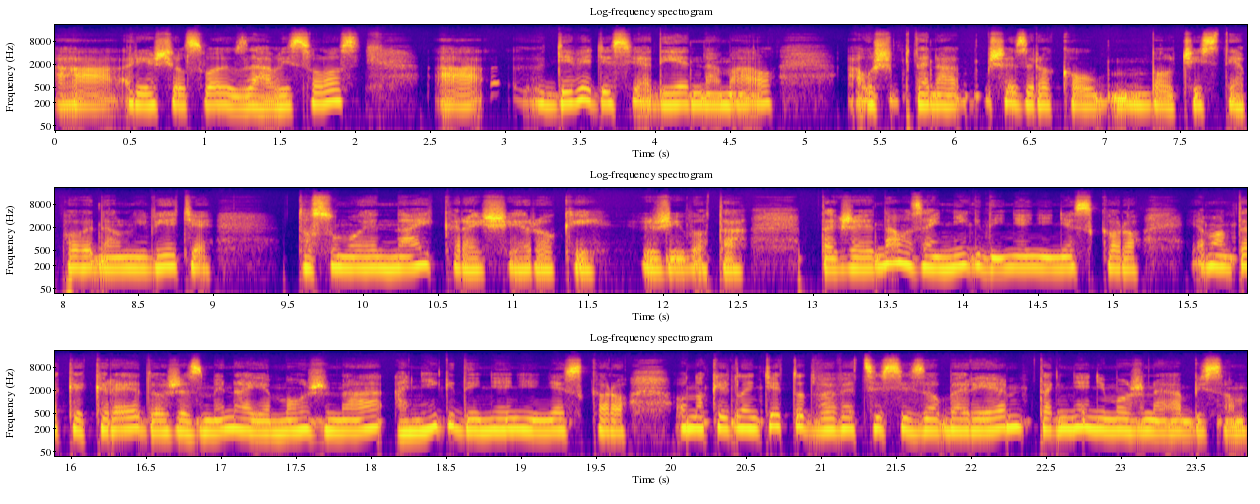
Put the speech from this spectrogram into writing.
a riešil svoju závislosť a 91 mal a už teda 6 rokov bol čistý a povedal mi, viete, to sú moje najkrajšie roky života. Takže naozaj nikdy není neskoro. Ja mám také krédo, že zmena je možná a nikdy není neskoro. Ono, keď len tieto dve veci si zoberiem, tak není možné, aby som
